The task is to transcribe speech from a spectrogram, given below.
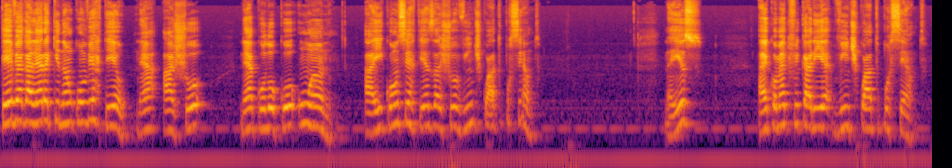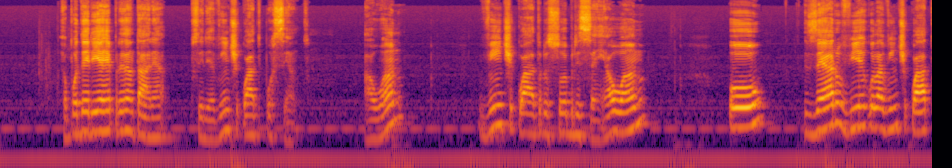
Teve a galera que não converteu, né? Achou, né? Colocou um ano. Aí com certeza achou 24%. Não é isso? Aí como é que ficaria 24%? Eu poderia representar, né? Seria 24% ao ano, 24 sobre 100 ao ano, ou 0,24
